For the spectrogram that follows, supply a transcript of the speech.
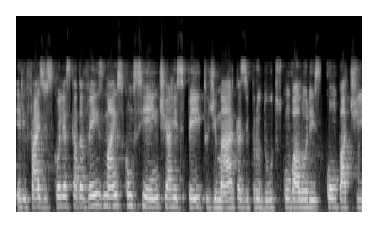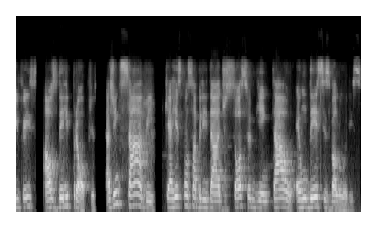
ele faz escolhas cada vez mais consciente a respeito de marcas e produtos com valores compatíveis aos dele próprios. A gente sabe que a responsabilidade socioambiental é um desses valores.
